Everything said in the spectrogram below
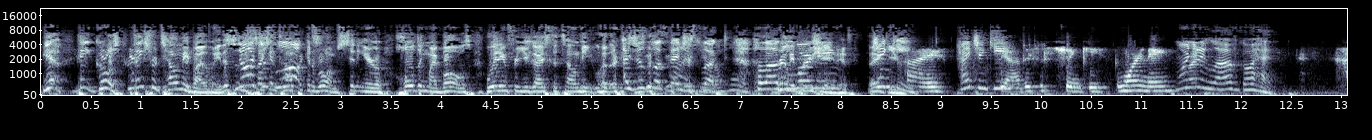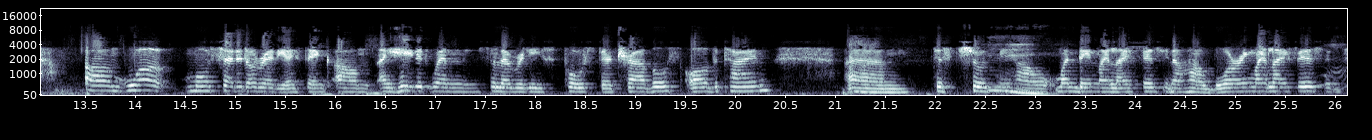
Yeah. Hey, girls, thanks for telling me, by the way. This is No, the second topic in a row. I'm sitting here holding my balls, waiting for you guys to tell me whether... I just looked. I just looked. Hello. Really good morning. appreciate it. Thank Chinky. you. Hi. Hi, Chinky. Yeah, this is Chinky. Good morning. Morning, love. Go ahead. Um, well, Mo said it already, I think. Um, I hate it when celebrities post their travels all the time. Um, just shows me how hmm. mundane my life is, you know, how boring my life is. And, hmm.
